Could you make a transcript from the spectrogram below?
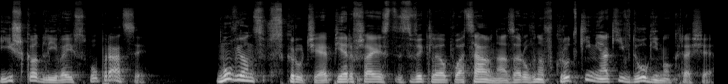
i szkodliwej współpracy. Mówiąc w skrócie, pierwsza jest zwykle opłacalna zarówno w krótkim, jak i w długim okresie,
